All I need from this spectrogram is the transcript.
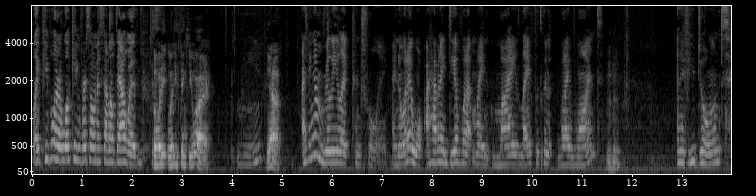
like people are looking for someone to settle down with. So what do you, what do you think you are? Me? Yeah. I think I'm really like controlling. I know what I want. I have an idea of what I- my my life was gonna, what I want. Mm-hmm. And if you don't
